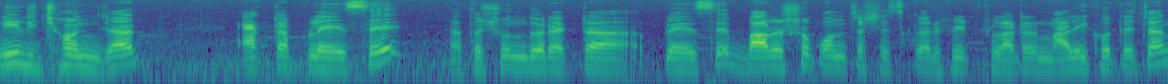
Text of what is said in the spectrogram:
নির্ঝঞ্ঝাট একটা প্লেসে এত সুন্দর একটা প্লেসে বারোশো পঞ্চাশ স্কোয়ার ফিট ফ্ল্যাটের মালিক হতে চান,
